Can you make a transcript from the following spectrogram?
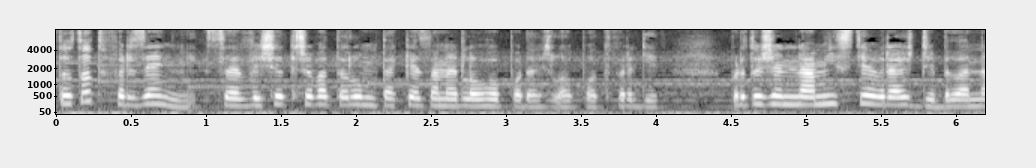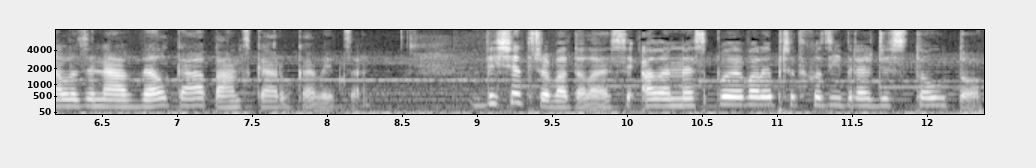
Toto tvrzení se vyšetřovatelům také zanedlouho podařilo potvrdit, protože na místě vraždy byla nalezená velká pánská rukavice. Vyšetřovatelé si ale nespojovali předchozí vraždy s touto,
